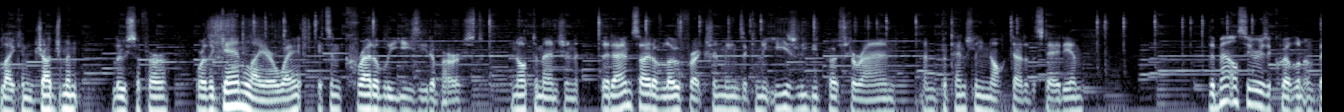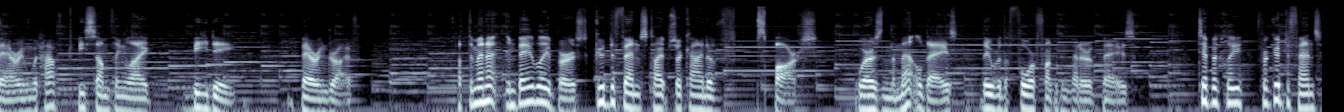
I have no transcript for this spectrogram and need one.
like in Judgment, Lucifer, or the Gen layer weight, it's incredibly easy to burst. Not to mention, the downside of low friction means it can easily be pushed around and potentially knocked out of the stadium. The Metal Series equivalent of bearing would have to be something like BD, bearing drive. At the minute, in Beyblade Burst, good defense types are kind of sparse whereas in the metal days, they were the forefront competitive bays. Typically, for good defense,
